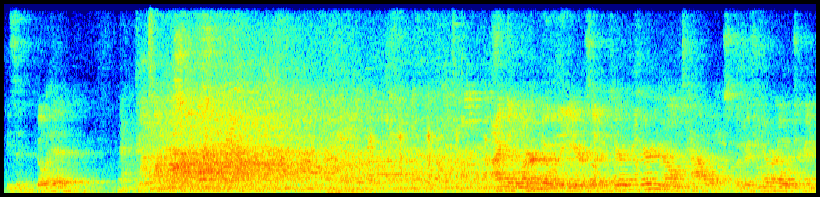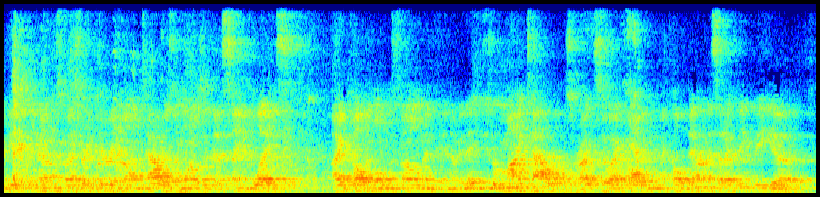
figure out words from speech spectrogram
He said, Go ahead. I had learned over the years that carry, carry your own towels because you never know what you're going to get. You know, so I started carrying my own towels, and when I was at that same place, I called him on the phone, and, and I mean, they, these were my towels, right? So I called him. I called down, and I said, I think the uh,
